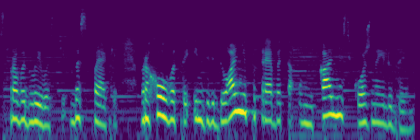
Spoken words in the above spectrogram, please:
справедливості, безпеки, враховувати індивідуальні потреби та унікальність кожної людини.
